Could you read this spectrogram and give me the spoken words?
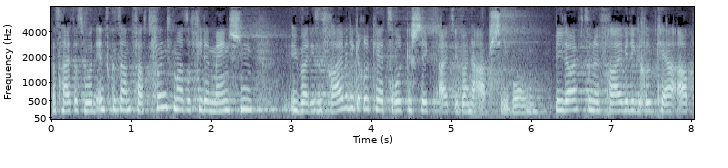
Das heißt, es wurden insgesamt fast fünfmal so viele Menschen über diese freiwillige Rückkehr zurückgeschickt als über eine Abschiebung. Wie läuft so eine freiwillige Rückkehr ab?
